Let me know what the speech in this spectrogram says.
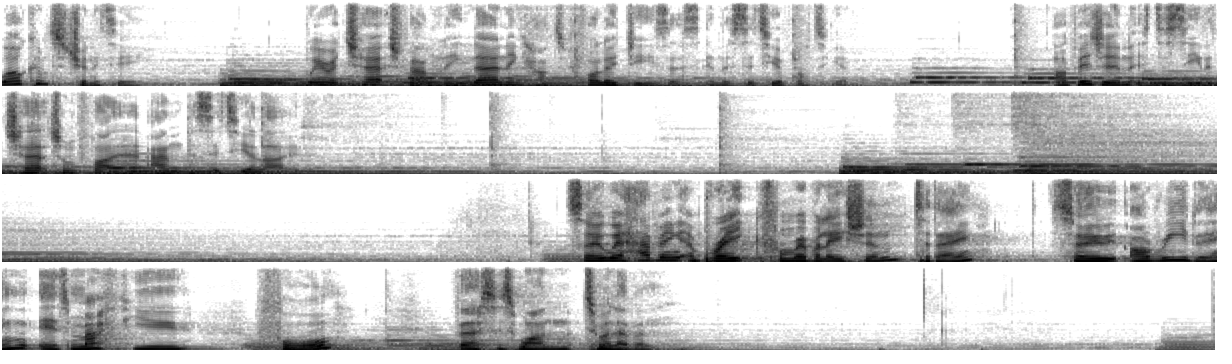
Welcome to Trinity. We're a church family learning how to follow Jesus in the city of Nottingham. Our vision is to see the church on fire and the city alive. So, we're having a break from Revelation today. So, our reading is Matthew 4, verses 1 to 11.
